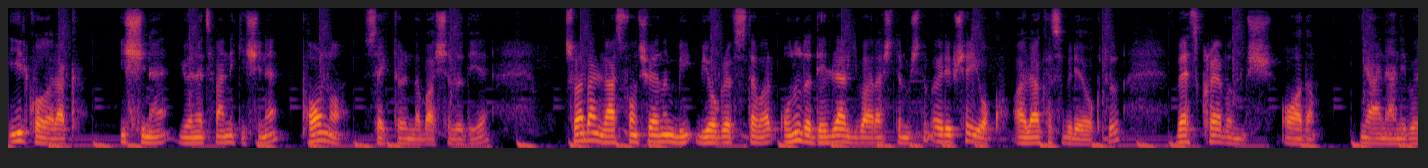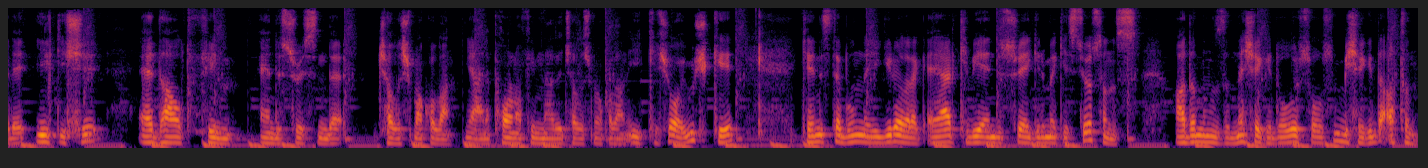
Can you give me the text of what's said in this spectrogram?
ilk olarak işine, yönetmenlik işine porno sektöründe başladı diye. Sonra ben Lars von Trier'in bi- biyografisi de var. Onu da deliler gibi araştırmıştım. Öyle bir şey yok. Alakası bile yoktu. Wes Craven'mış o adam. Yani hani böyle ilk işi adult film endüstrisinde çalışmak olan yani porno filmlerde çalışmak olan ilk kişi oymuş ki kendisi de bununla ilgili olarak eğer ki bir endüstriye girmek istiyorsanız adamınızı ne şekilde olursa olsun bir şekilde atın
